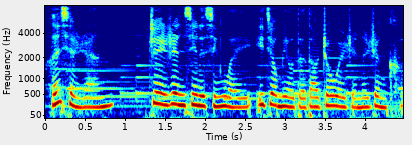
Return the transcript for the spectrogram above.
很显然，这一任性的行为依旧没有得到周围人的认可，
